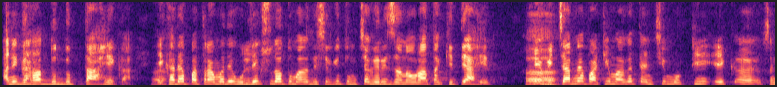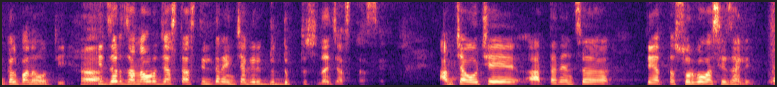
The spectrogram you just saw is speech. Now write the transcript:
आणि घरात दूध दुभता आहे का? एखाद्या पत्रामध्ये उल्लेख सुद्धा तुम्हाला दिसेल की तुमच्या घरी जनावर आता किती आहेत? हे विचारण्या पाठीमागे त्यांची मोठी एक संकल्पना होती. की जर जनावर जास्त असतील तर यांच्या घरी दूध दुभत सुद्धा जास्त असेल. आमच्या गावचे आता त्यांचं ते आता स्वर्गवासी झालेत.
